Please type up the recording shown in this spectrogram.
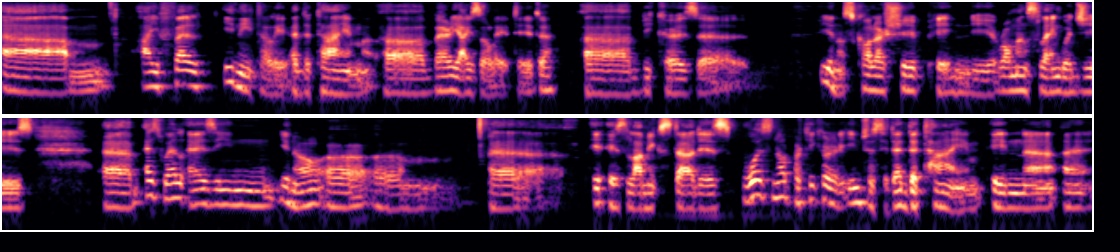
um, I felt in Italy at the time uh, very isolated uh, because, uh, you know, scholarship in the Romance languages, as well as in, you know. Um, Islamic studies was not particularly interested at the time in uh, uh,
